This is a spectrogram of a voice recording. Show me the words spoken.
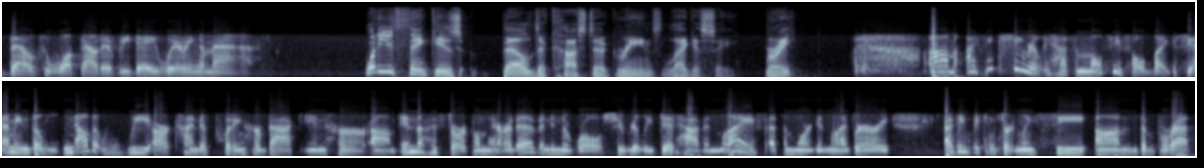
Belle to walk out every day wearing a mask. What do you think is Belle da Costa Greene's legacy? Marie? Um, I think she really has a multifold legacy. I mean, the, now that we are kind of putting her back in her um, in the historical narrative and in the role she really did have in life at the Morgan Library, I think we can certainly see um, the breadth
